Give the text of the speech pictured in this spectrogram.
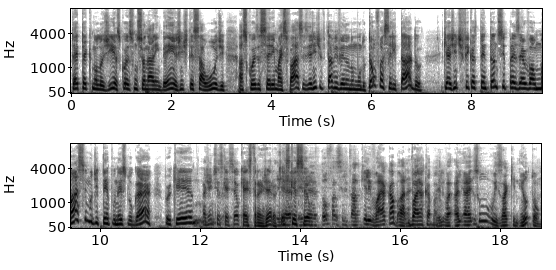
Tem tecnologia, as coisas funcionarem bem, a gente gente ter saúde, as coisas serem mais fáceis, e a gente está vivendo num mundo tão facilitado que a gente fica tentando se preservar o máximo de tempo nesse lugar, porque. A gente esqueceu que é estrangeiro aqui? Ele esqueceu. Ele é tão facilitado que ele vai acabar, né? Vai acabar. Ele vai... Aliás, o Isaac Newton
